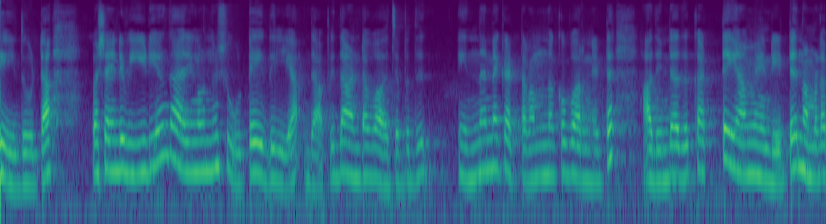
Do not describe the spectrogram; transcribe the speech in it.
ചെയ്തു കേട്ടോ പക്ഷേ അതിന്റെ വീഡിയോയും കാര്യങ്ങളൊന്നും ഷൂട്ട് ചെയ്തില്ല. ഇതാ അപ്പോൾ ഇതാണ്ട വാച്ച് അപ്പോൾ ഇത് ഇന്ന് തന്നെ കെട്ടണം എന്നൊക്കെ പറഞ്ഞിട്ട് അതിന്റെ അത് കട്ട് ചെയ്യാൻ വേണ്ടിയിട്ട് നമ്മുടെ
